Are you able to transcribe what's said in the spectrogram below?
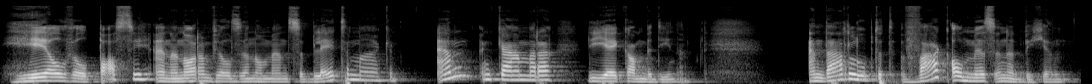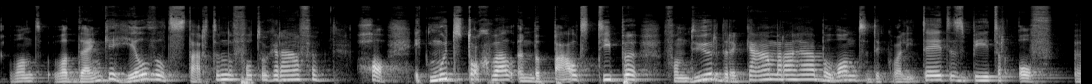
Heel veel passie en enorm veel zin om mensen blij te maken. En een camera die jij kan bedienen. En daar loopt het vaak al mis in het begin. Want wat denken heel veel startende fotografen? Goh, ik moet toch wel een bepaald type van duurdere camera hebben, want de kwaliteit is beter. Of uh,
